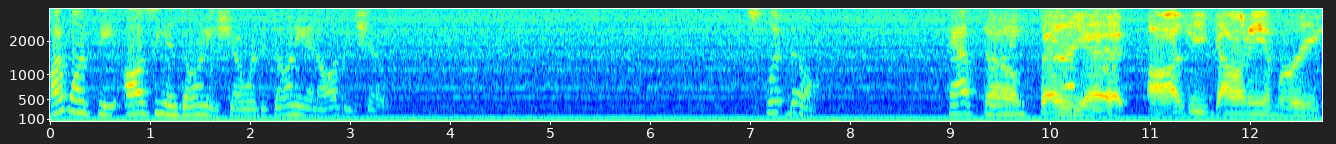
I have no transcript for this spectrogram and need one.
I want the Ozzy and Donny show or the Donny and Ozzy show. Split bill. Half No, Donny. better half- yet, Ozzy, Donny, and Marie.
